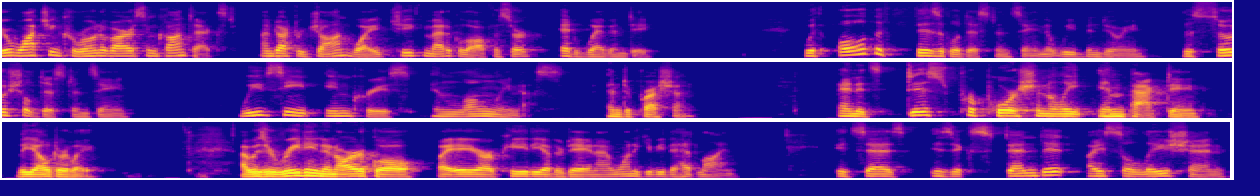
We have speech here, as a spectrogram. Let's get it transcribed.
You're watching Coronavirus in Context. I'm Dr. John Whyte, Chief Medical Officer at WebMD. With all the physical distancing that we've been doing, the social distancing, we've seen increase in loneliness and depression. And it's disproportionately impacting the elderly. I was reading an article by AARP the other day, and I want to give you the headline. It says, Is extended isolation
